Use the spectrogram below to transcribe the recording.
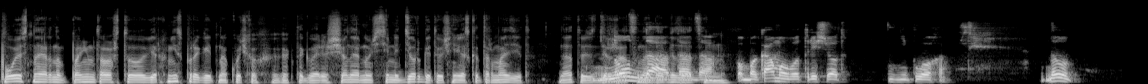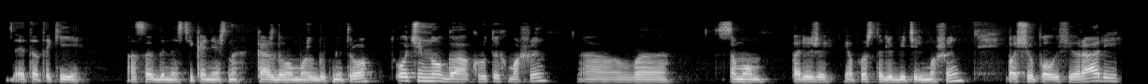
Поезд, наверное, помимо того, что вверх-вниз прыгает на кочках, как ты говоришь, еще, наверное, очень сильно дергает и очень резко тормозит. Да, то есть держаться ну, надо да, обязательно. Да, да. По бокам его трясет неплохо. Ну, это такие особенности, конечно, каждого может быть метро. Очень много крутых машин э, в самом Париже. Я просто любитель машин. Пощупал и Феррари,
